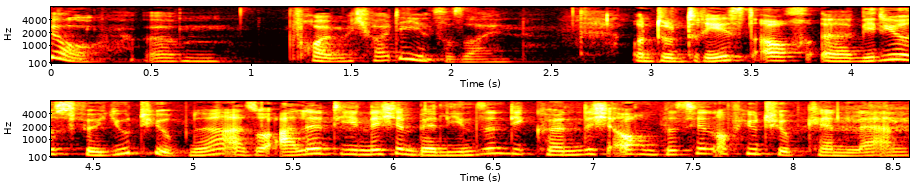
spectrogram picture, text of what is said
ja, ähm, freue mich heute hier zu sein. Und du drehst auch äh, Videos für YouTube, ne? Also alle, die nicht in Berlin sind, die können dich auch ein bisschen auf YouTube kennenlernen.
